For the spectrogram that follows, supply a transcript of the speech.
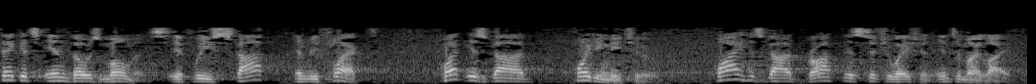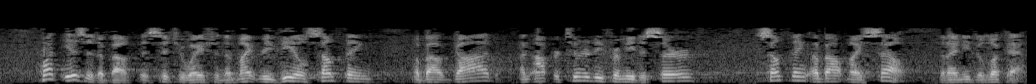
think it's in those moments, if we stop and reflect, what is God pointing me to? Why has God brought this situation into my life? What is it about this situation that might reveal something about God, an opportunity for me to serve, something about myself that I need to look at?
